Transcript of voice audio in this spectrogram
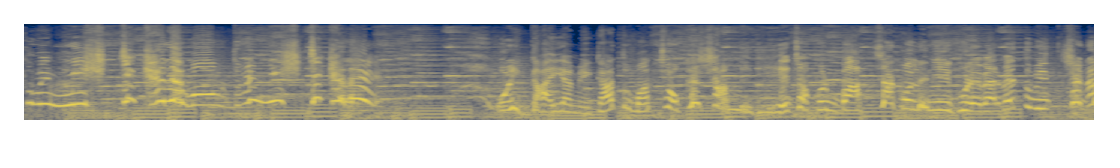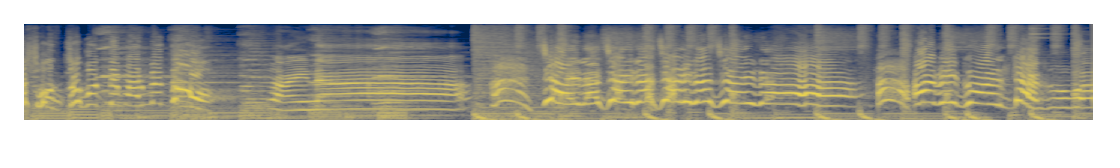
তুমি মিষ্টি খেলে মম তুমি মিষ্টি খেলে। ওই গাইয়া মেয়েটা তোমার চোখের সামনে দিয়ে যখন বাচ্চা কোলে নিয়ে ঘুরে বেড়াবে তুমি সেটা সহ্য করতে পারবে তো? চাই না। চাই না চাই না চাই না চাই না। আমি গোল ঠাকুমা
